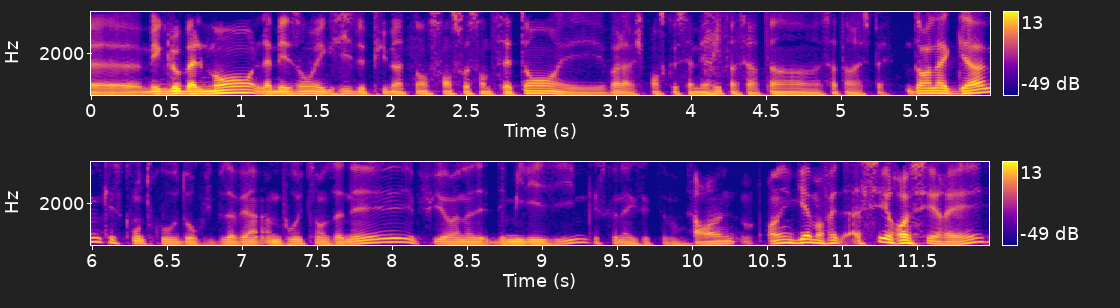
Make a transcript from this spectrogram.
euh, mais globalement, la maison existe depuis maintenant 167 ans et voilà, je pense que ça mérite un certain un certain respect. Dans la gamme, qu'est-ce qu'on trouve? Donc vous avez un brut sans année et puis on a des millésimes. Qu'est-ce qu'on a exactement? Alors on a une gamme en fait assez resserrée.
